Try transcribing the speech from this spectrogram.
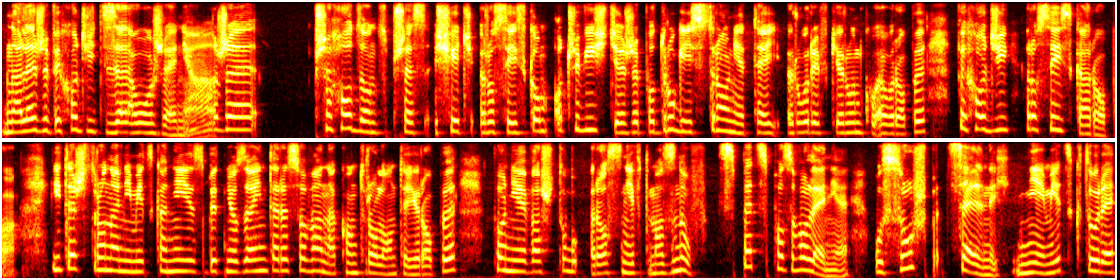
należy wychodzić z założenia, że przechodząc przez sieć rosyjską, oczywiście, że po drugiej stronie tej rury w kierunku Europy wychodzi rosyjska ropa. I też strona niemiecka nie jest zbytnio zainteresowana kontrolą tej ropy, ponieważ tu Rosnieft ma znów specpozwolenie u służb celnych Niemiec, które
